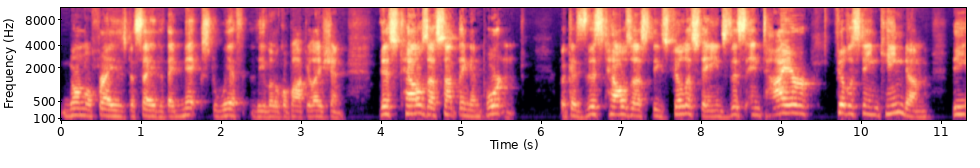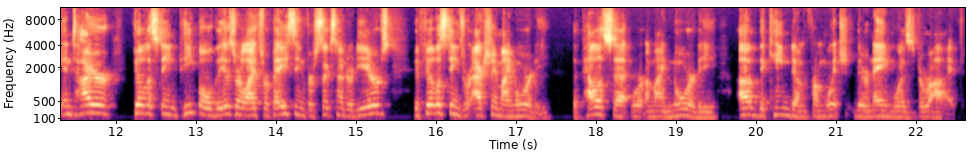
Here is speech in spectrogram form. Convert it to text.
normal phrase to say that they mixed with the local population. This tells us something important because this tells us these Philistines, this entire Philistine kingdom, the entire Philistine people the Israelites were facing for 600 years, the Philistines were actually a minority. The Peleset were a minority of the kingdom from which their name was derived.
